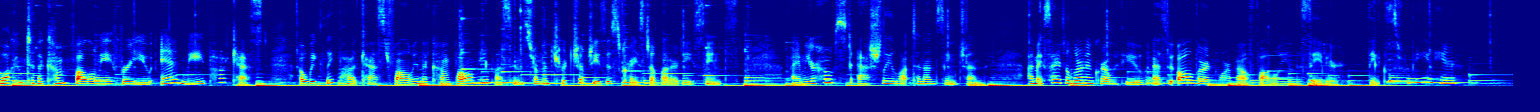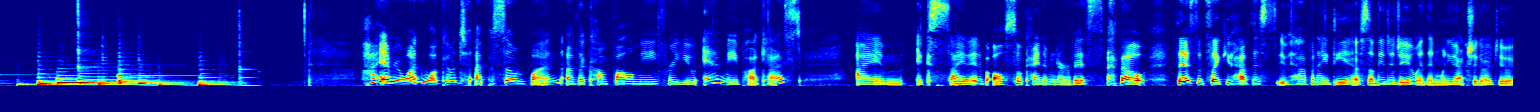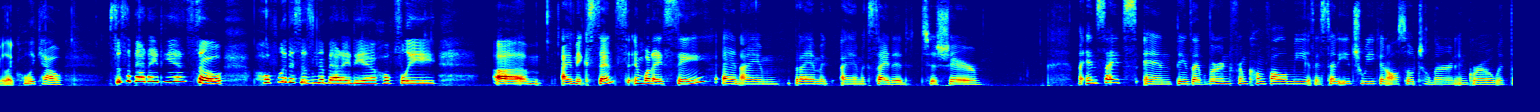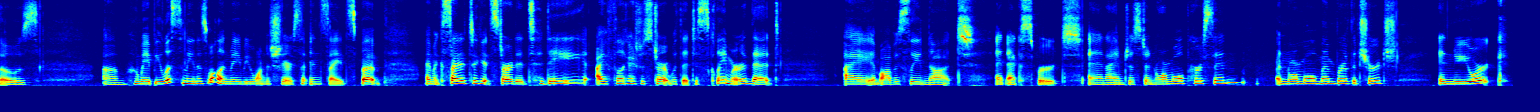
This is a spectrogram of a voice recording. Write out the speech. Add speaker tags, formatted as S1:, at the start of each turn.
S1: Welcome to the Come Follow Me for You and Me podcast, a weekly podcast following the Come Follow Me lessons from the Church of Jesus Christ of Latter day Saints. I'm your host, Ashley Latanan Singchen. I'm excited to learn and grow with you as we all learn more about following the Savior. Thanks for being here. Hi, everyone. Welcome to episode one of the Come Follow Me for You and Me podcast. I'm excited, but also kind of nervous about this. It's like you have this, you have an idea of something to do, and then when you actually go to do it, you're like, holy cow, is this a bad idea? So hopefully, this isn't a bad idea. Hopefully, um, I make sense in what I say, and I'm, but I am, I am excited to share my insights and things I've learned from Come Follow Me as I study each week, and also to learn and grow with those um, who may be listening as well and maybe want to share some insights. But I'm excited to get started. Today, I feel like I should start with a disclaimer that I am obviously not an expert and I'm just a normal person, a normal member of the church in New York.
